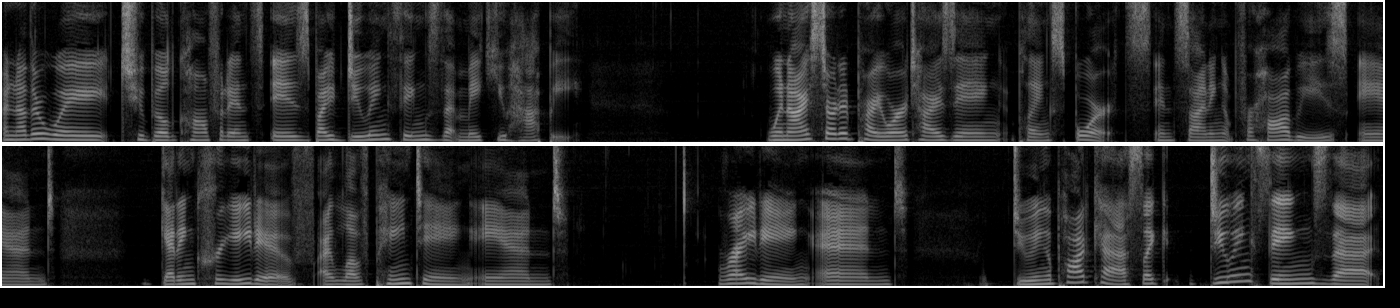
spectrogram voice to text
Another way to build confidence is by doing things that make you happy. When I started prioritizing playing sports and signing up for hobbies and getting creative, I love painting and writing and doing a podcast, like doing things that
